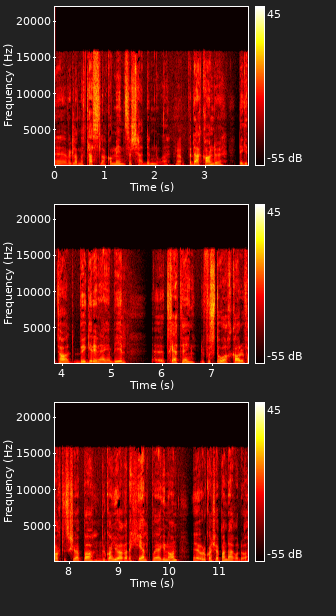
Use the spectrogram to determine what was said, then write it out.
For klart Når Tesla kom inn, så skjedde det noe. Ja. For der kan du digitalt bygge din egen bil. Uh, tre ting. Du forstår hva du faktisk kjøper. Mm. Du kan gjøre det helt på egen hånd, og du kan kjøpe den der og da.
